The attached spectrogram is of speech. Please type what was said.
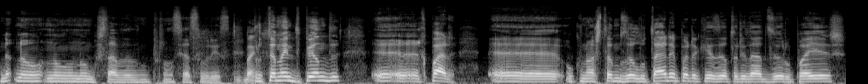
Não, não, não, não, gostava de me pronunciar sobre isso. Bem. Porque também depende, uh, repare, uh, o que nós estamos a lutar é para que as autoridades europeias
